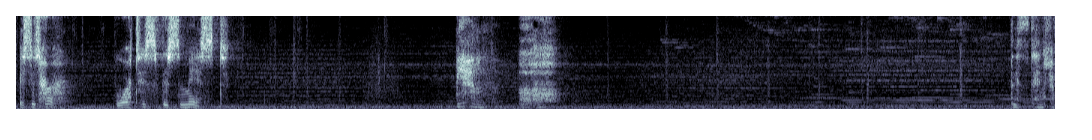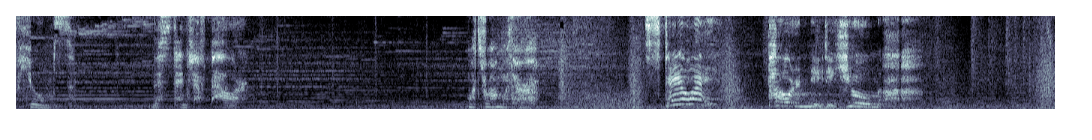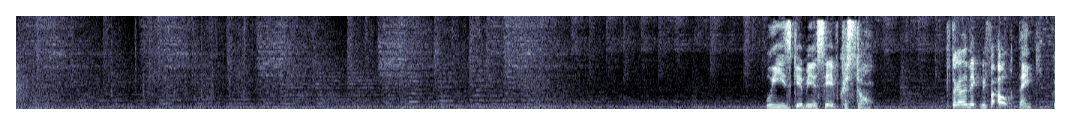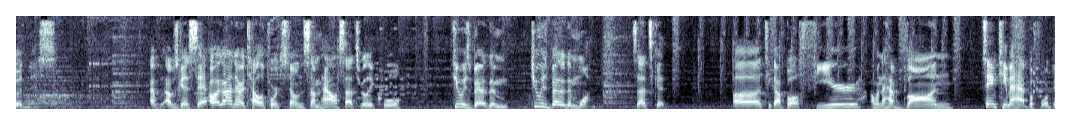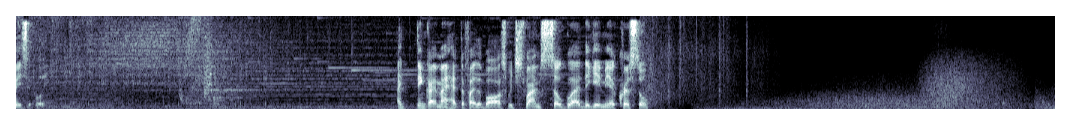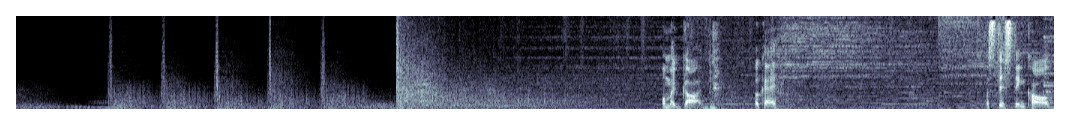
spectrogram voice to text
Is it her? What is this mist? Bien. The stench of fumes. The stench of power. What's wrong with her? Stay away! Power needy Hume! Please give me a save crystal. If they're gonna make me Oh, thank you, goodness. I, I, was gonna say, oh, I got another teleport stone somehow, so that's really cool. Two is better than two is better than one, so that's good. Uh, take out Balthier. I want to have Vaan. Same team I had before, basically. I think I might have to fight the boss, which is why I'm so glad they gave me a crystal. Oh my god. Okay. What's this thing called?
